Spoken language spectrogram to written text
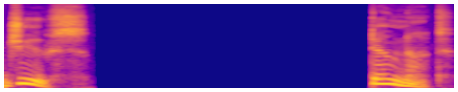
Juice. Donut.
